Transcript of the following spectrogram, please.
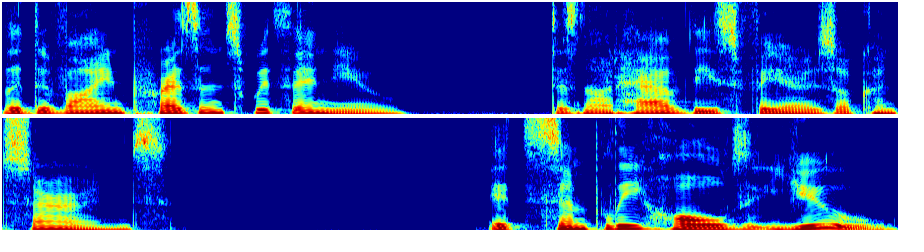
the divine presence within you, does not have these fears or concerns. It simply holds you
